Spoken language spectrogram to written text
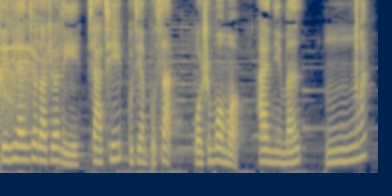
今天就到这里，下期不见不散。我是默默，爱你们，嗯。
